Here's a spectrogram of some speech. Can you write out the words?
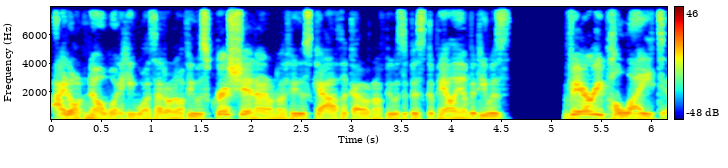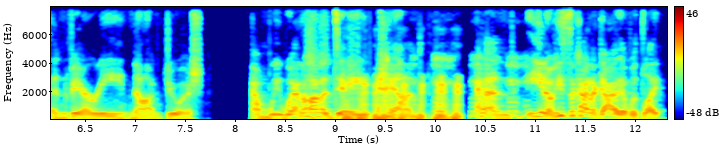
I don't know what he was. I don't know if he was Christian, I don't know if he was Catholic, I don't know if he was Episcopalian, but he was very polite and very non-Jewish. And we went on a date and and you know, he's the kind of guy that would like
